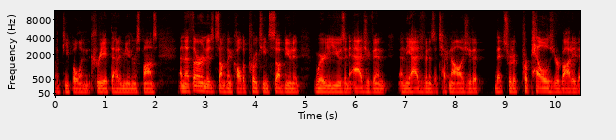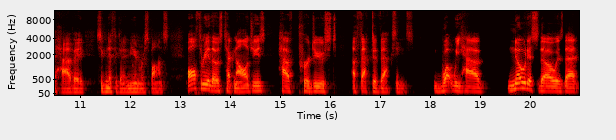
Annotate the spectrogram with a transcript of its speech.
the people and create that immune response. And the third is something called a protein subunit, where you use an adjuvant, and the adjuvant is a technology that that sort of propels your body to have a significant immune response. All three of those technologies have produced effective vaccines. What we have noticed though is that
